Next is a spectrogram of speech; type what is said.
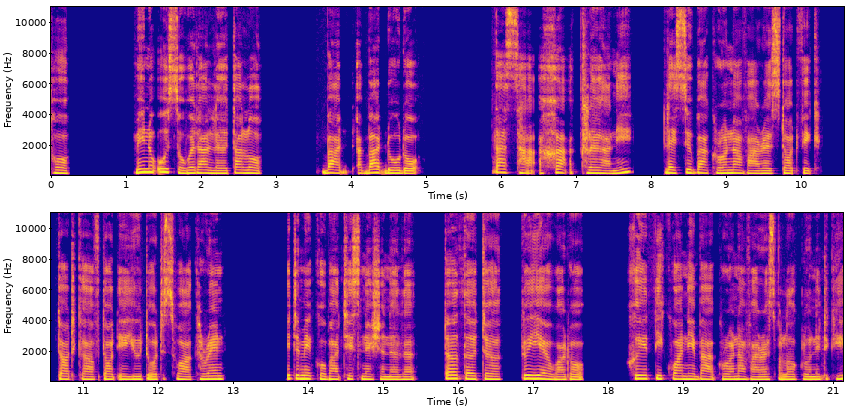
tho me no o so wera le ta lo bad abad dodo tasa akha akhlane lesuba coronavirus.vic.gov.au.swa current epidemic cobatis national ta ta ta လွေရဝါတော့ခေတီခွာနေပါ coronavirus အလောကလိုနေတကေ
